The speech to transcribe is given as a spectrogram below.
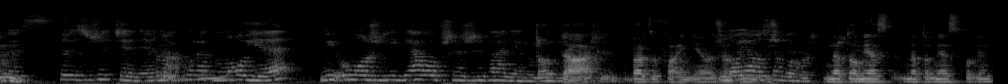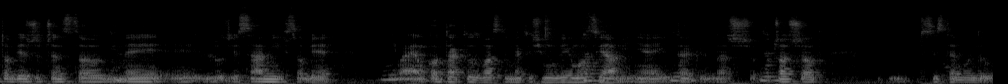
wiesz, to, jest, to jest życie, nie? No To- akurat moje mi umożliwiało przeżywanie różnych To tak, rzeczy. bardzo fajnie, że o tym Moja mówisz. osobowość. też, Natomiast, natomiast powiem Tobie, że często my, y, ludzie sami w sobie, nie mają kontaktu z własnym, jak to się mówi, emocjami, nie? I No. tak nasz, No. począwszy od systemu edu-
